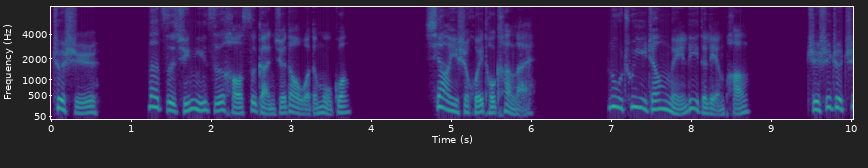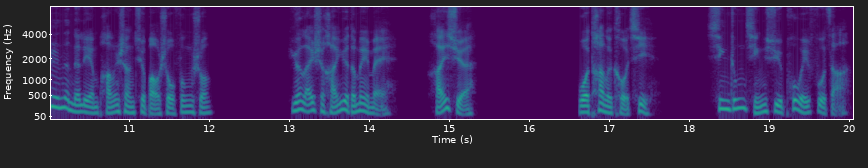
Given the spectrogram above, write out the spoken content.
这时，那紫裙女子好似感觉到我的目光，下意识回头看来，露出一张美丽的脸庞，只是这稚嫩的脸庞上却饱受风霜。原来是韩月的妹妹韩雪，我叹了口气，心中情绪颇为复杂，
